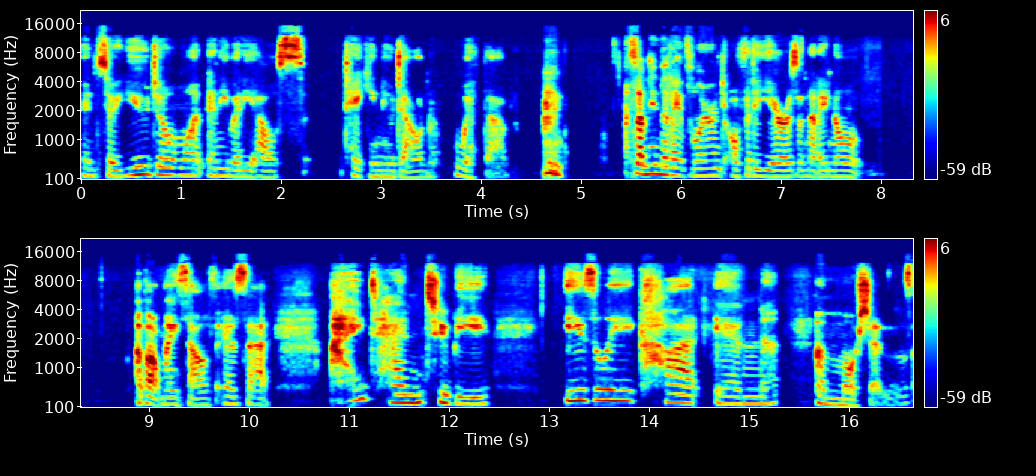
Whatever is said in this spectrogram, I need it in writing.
And so you don't want anybody else taking you down with them. Something that I've learned over the years and that I know about myself is that I tend to be easily caught in emotions,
